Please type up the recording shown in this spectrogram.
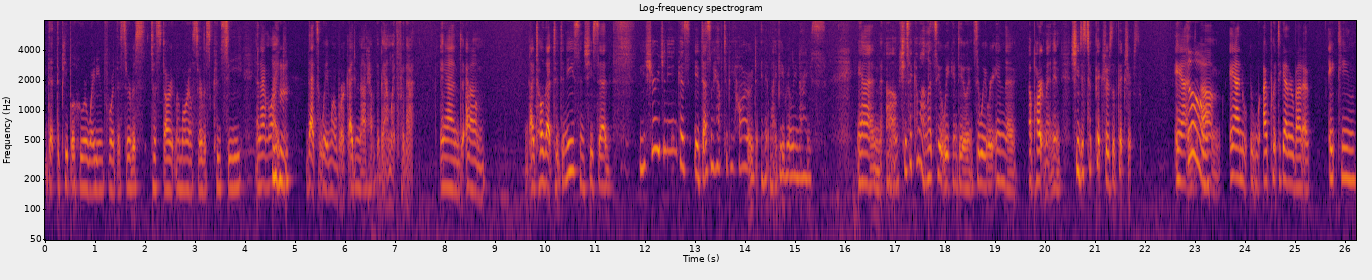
that the people who were waiting for the service to start, memorial service, could see, and I'm like, that's way more work. I do not have the bandwidth for that. And um, I told that to Denise, and she said, "Are you sure, Janine? Because it doesn't have to be hard, and it might be really nice." And um, she said, "Come on, let's see what we can do." And so we were in the apartment, and she just took pictures of pictures, and Oh. um, and I put together about a 18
